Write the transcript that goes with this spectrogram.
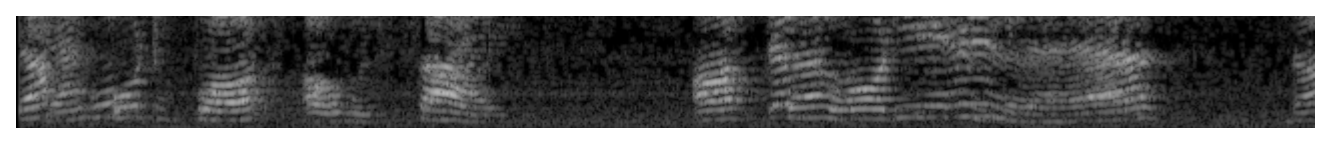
then put pot outside after 14 days the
